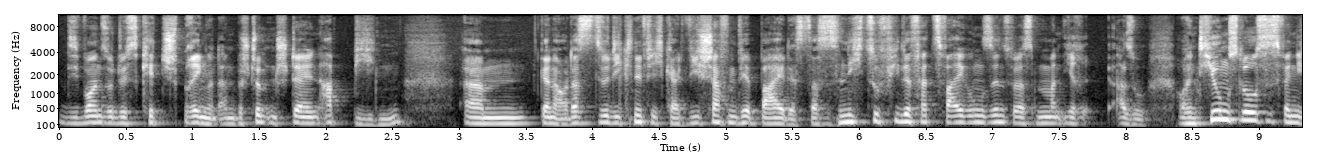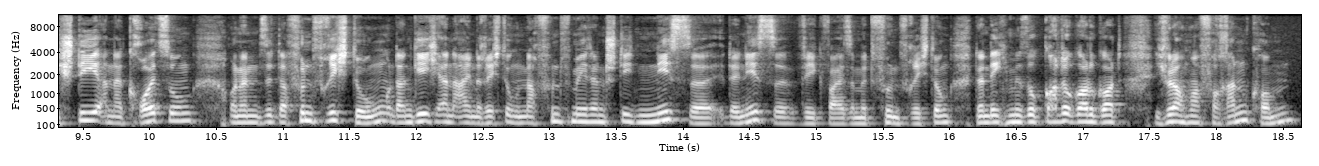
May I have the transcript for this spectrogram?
die wollen so durchs Kit springen und an bestimmten Stellen abbiegen. Ähm, genau, das ist so die Kniffligkeit. Wie schaffen wir beides? Dass es nicht zu viele Verzweigungen sind, sodass man ihre, also orientierungslos ist, wenn ich stehe an der Kreuzung und dann sind da fünf Richtungen und dann gehe ich an eine Richtung und nach fünf Metern steht die nächste, der nächste Wegweiser mit fünf Richtungen. Dann denke ich mir so, Gott, oh Gott, oh Gott, ich will auch mal vorankommen.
